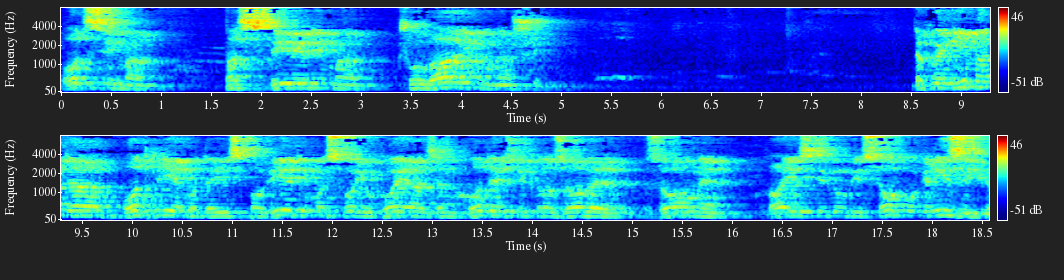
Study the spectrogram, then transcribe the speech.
ocima, pastirima, čuvarima našim? Dakle, njima da otkrijemo, da ispovijedimo svoju bojazan hodeći kroz ove zone vajstinu visokog rizika.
